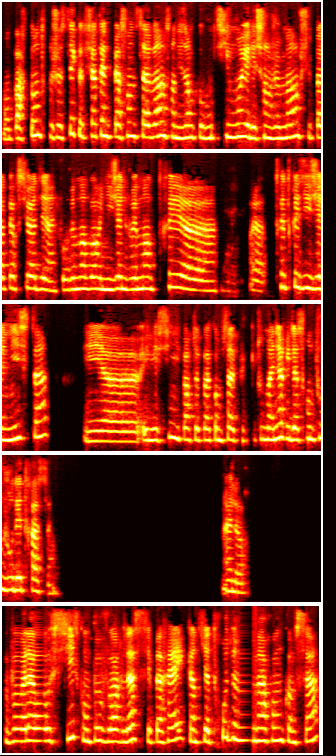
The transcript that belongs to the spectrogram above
Bon, par contre, je sais que certaines personnes s'avancent en disant qu'au bout de six mois, il y a des changements. Je ne suis pas persuadée. Hein. Il faut vraiment avoir une hygiène vraiment très, voilà, très, très hygiéniste euh, et, les signes ne partent pas comme ça. de toute manière, ils laisseront toujours des traces. Alors, voilà aussi ce qu'on peut voir là, c'est pareil. Quand il y a trop de marron comme ça,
